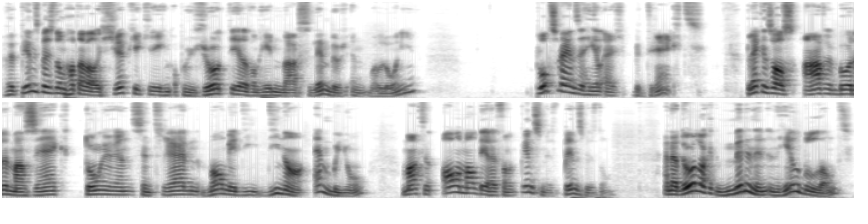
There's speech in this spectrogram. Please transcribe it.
het prinsbisdom had dan wel grip gekregen op een groot deel van hedendaags Limburg en Wallonië. Plots werden ze heel erg bedreigd. Plekken zoals Averbode, Mazeik, Tongeren, Sint-Truiden, Malmedy, Dinan en Bouillon maakten allemaal deel uit van het prinsbisdom. En daardoor lag het middenin een heleboel land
